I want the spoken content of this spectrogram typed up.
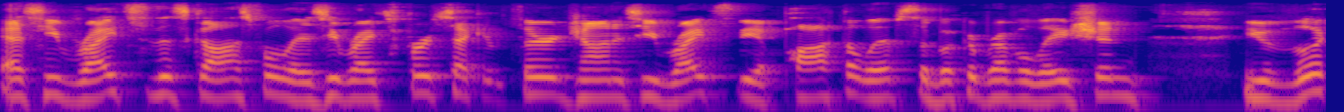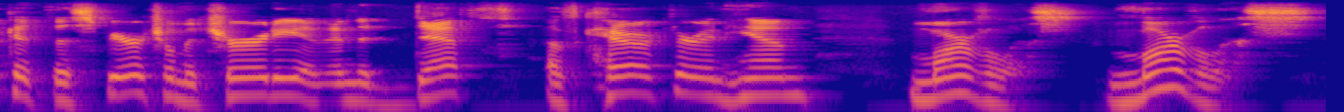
as he writes this gospel, as he writes 1st, 2nd, 3rd John, as he writes the apocalypse, the book of Revelation, you look at the spiritual maturity and, and the depth of character in him. Marvelous, marvelous.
